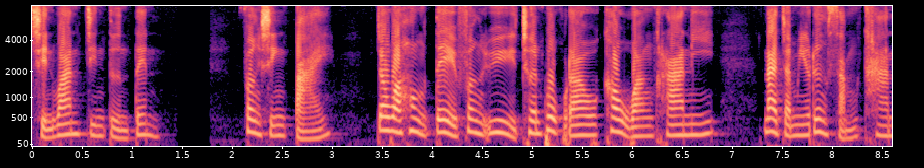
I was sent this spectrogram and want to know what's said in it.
เฉียนว่านจินตื่นเต้น เฟิงชิงปาย เจ้าว่าฮ่องเต้เฟิงอี้เชิญพวกเราเข้าวังครานี้ น่าจะมีเรื่องสำคัญ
